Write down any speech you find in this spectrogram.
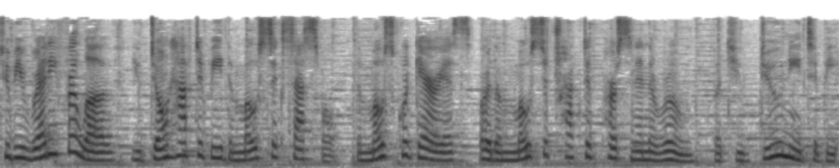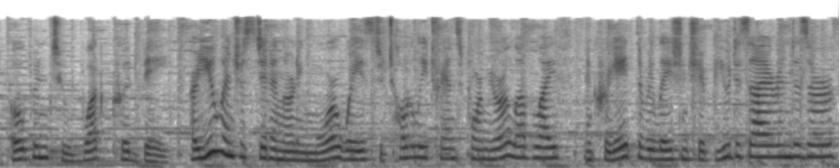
To be ready for love, you don't have to be the most successful, the most gregarious, or the most attractive person in the room, but you do need to be open to what could be. Are you interested in learning more ways to totally transform your love life and create the relationship you desire and deserve?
